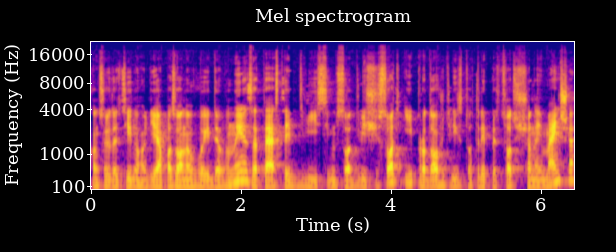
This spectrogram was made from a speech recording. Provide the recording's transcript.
консолідаційного діапазону вийде вниз, затестить 2700, 2600 і продовжить ріст до 3500 щонайменше.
